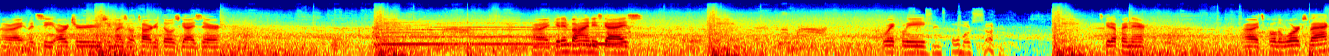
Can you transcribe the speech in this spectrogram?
Alright, let's see. Archers, you might as well target those guys there. Alright, get in behind these guys. Quickly. Let's get up in there. Alright, let's pull the wargs back.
